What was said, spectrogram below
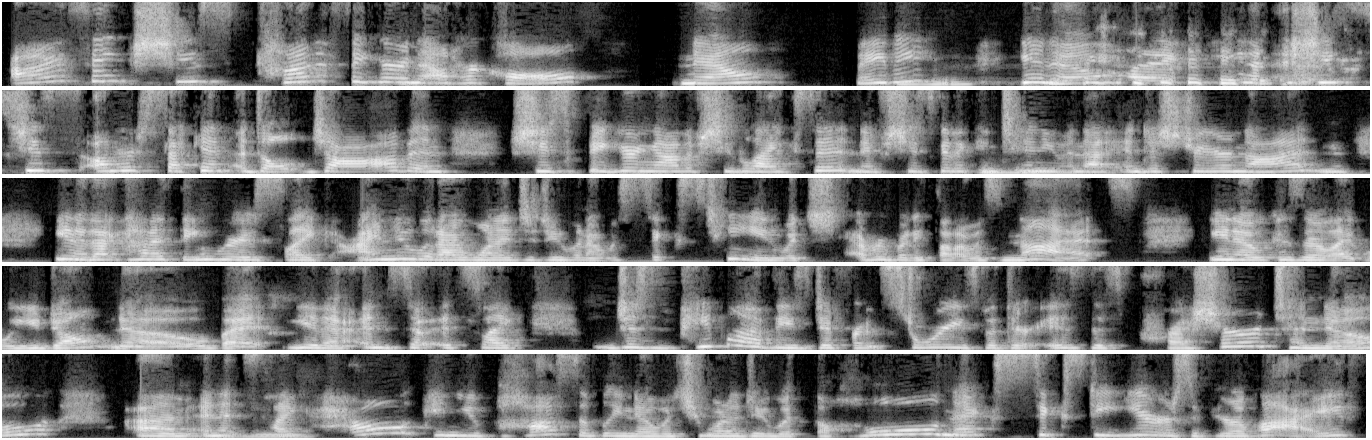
i think she's kind of figuring out her call now maybe mm-hmm. you know like you know, she's she's on her second adult job and she's figuring out if she likes it and if she's going to continue mm-hmm. in that industry or not and you know that kind of thing where it's like i knew what i wanted to do when i was 16 which everybody thought i was nuts you know because they're like well you don't know but you know and so it's like just people have these different stories but there is this pressure to know um, and it's mm-hmm. like, how can you possibly know what you want to do with the whole next 60 years of your life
